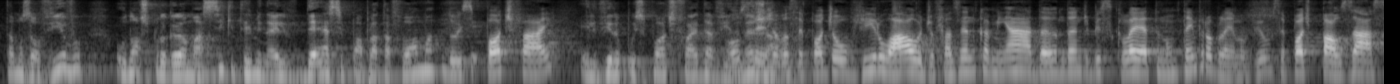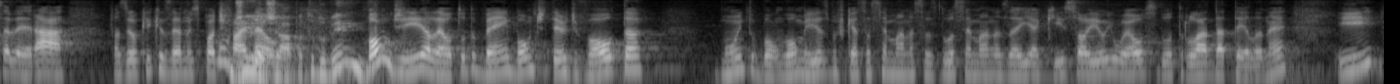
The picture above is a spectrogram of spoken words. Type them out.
Estamos ao vivo. O nosso programa, assim que terminar, ele desce para uma plataforma, Do Spotify. ele vira para o Spotify da vida, Ou né, seja, Japa? você pode ouvir o áudio fazendo caminhada, andando de bicicleta, não tem problema, viu? Você pode pausar, acelerar, fazer o que quiser no Spotify, Bom dia, Léo. Japa, tudo bem? Bom dia, Léo, tudo bem? Bom te ter de volta. Muito bom, bom mesmo. Fiquei essa semana, essas duas semanas aí aqui, só eu e o Elcio do outro lado da tela, né? E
